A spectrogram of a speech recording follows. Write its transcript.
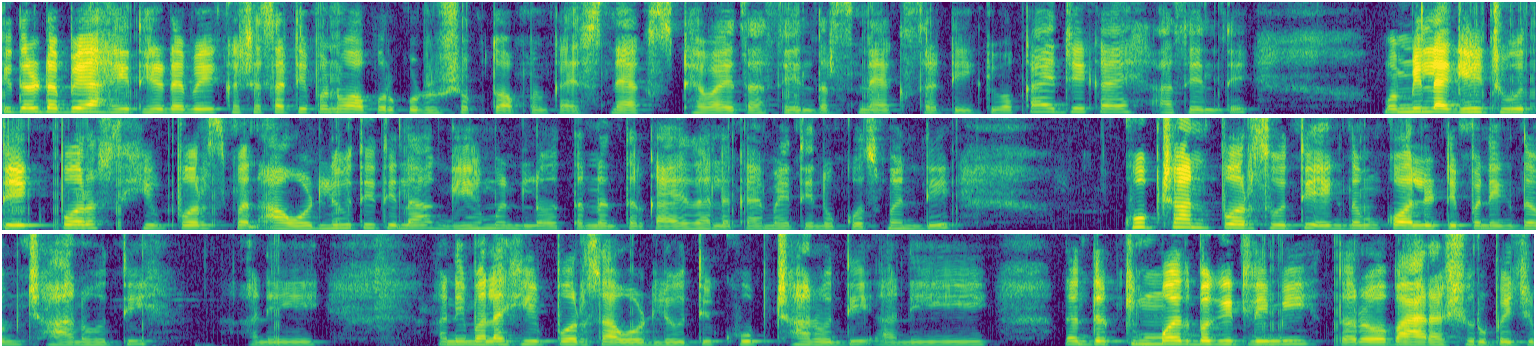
इतर डबे आहेत हे डबे कशासाठी पण वापर करू शकतो आपण. काय स्नॅक्स ठेवायचं असेल तर स्नॅक्ससाठी किंवा काय जे काय असेल ते. मम्मीला घ्यायची होती एक पर्स ही पर्स पण आवडली होती तिला. घे म्हणलं तर नंतर काय झालं काय माहिती नकोच म्हणली. खूप छान पर्स होती एकदम क्वालिटी पण एकदम छान होती. आणि आणि मला ही पर्स आवडली होती खूप छान होती. आणि नंतर किंमत बघितली मी तर बाराशे रुपयाची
